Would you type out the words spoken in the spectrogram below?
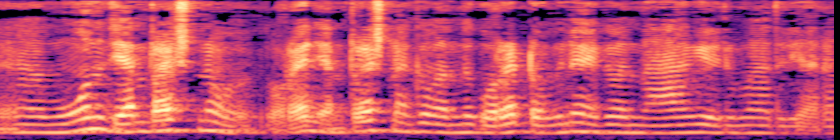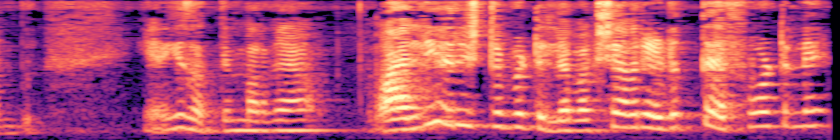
മൂന്ന് ജനറേഷനോ കുറെ ജനറേഷനൊക്കെ വന്ന് കുറെ ടൊവിനൊക്കെ വന്ന് ആകെ ഒരുമാതിരി അരമ്പ്. എനിക്ക് സത്യം പറഞ്ഞാൽ വലിയൊരു ഇഷ്ടപ്പെട്ടില്ല പക്ഷെ അവരെടുത്ത എഫേർട്ടിനെ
